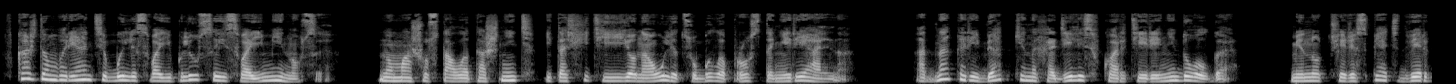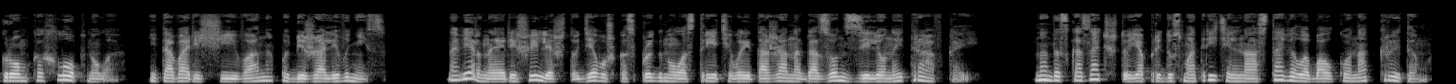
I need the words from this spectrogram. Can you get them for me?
В каждом варианте были свои плюсы и свои минусы. Но Машу стало тошнить, и тащить ее на улицу было просто нереально. Однако ребятки находились в квартире недолго. Минут через пять дверь громко хлопнула, и товарищи Ивана побежали вниз. Наверное, решили, что девушка спрыгнула с третьего этажа на газон с зеленой травкой. Надо сказать, что я предусмотрительно оставила балкон открытым.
